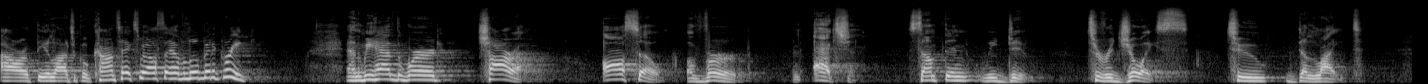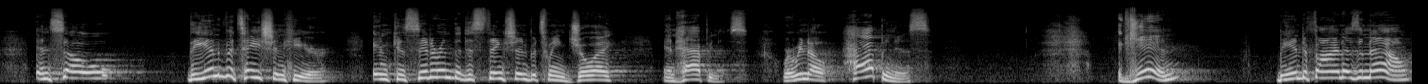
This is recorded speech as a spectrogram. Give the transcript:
our theological context. We also have a little bit of Greek. And we have the word chara, also a verb, an action, something we do, to rejoice, to delight. And so, the invitation here in considering the distinction between joy and happiness, where we know happiness, again, being defined as a noun,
